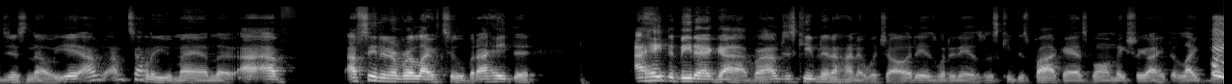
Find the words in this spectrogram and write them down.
just know. Yeah, I'm I'm telling you, man. Look, I, I've I've seen it in real life too, but I hate to I hate to be that guy, bro. I'm just keeping it a hundred with y'all. It is what it is. Let's keep this podcast going. Make sure y'all hit the like button.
